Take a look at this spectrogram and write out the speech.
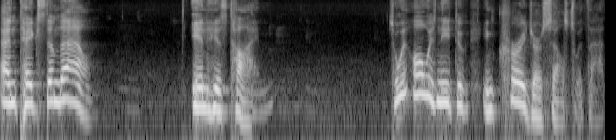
and takes them down. in His time. So we always need to encourage ourselves with that.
